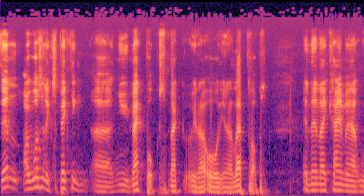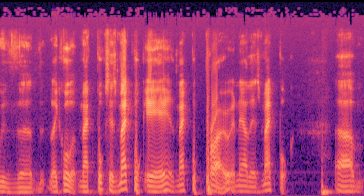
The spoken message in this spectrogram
then I wasn't expecting uh, new MacBooks, Mac, you know, or you know, laptops, and then they came out with uh, they call it MacBooks. There's MacBook Air, and MacBook Pro, and now there's MacBook. Um,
